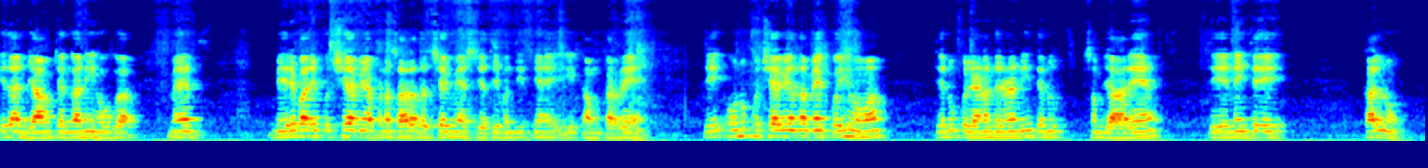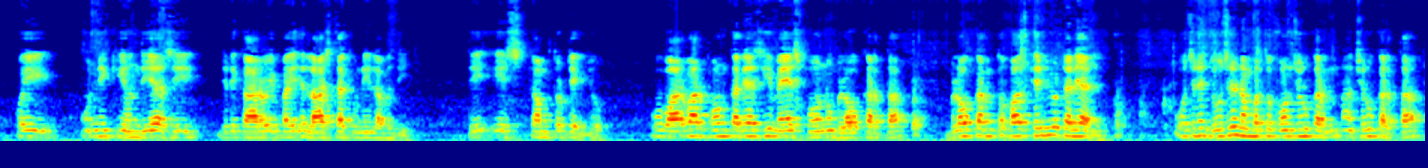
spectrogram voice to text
ਇਹਦਾ ਅੰਜਾਮ ਚੰਗਾ ਨਹੀਂ ਹੋਊਗਾ। ਮੈਂ, ਮੇਰੇ ਬਾਰੇ ਪੁੱਛਿਆ, ਮੈਂ ਆਪਣਾ ਸਾਰਾ ਦੱਸਿਆ ਵੀ ਮੈਂ ਇਸ ਜਥੇਬੰਦੀ ਤੇ ਇਹ ਕੰਮ ਕਰ ਰਿਹਾ ਹਾਂ। ਤੇ ਉਹਨੂੰ ਪੁੱਛਿਆ ਵੀ ਆਂਦਾ, ਮੈਂ ਕੋਈ ਹੋਵਾਂ, ਤੈਨੂੰ ਕੋਈ ਲੈਣਾ ਦੇਣਾ ਨਹੀਂ, ਤੈਨੂੰ ਸਮਝਾ ਰਹੇ ਹਾਂ। ਤੇ ਨਹੀਂ ਤੇ ਕੱਲ ਨੂੰ ਕੋਈ 19 ਕੀ ਹੁੰਦੀ ਹੈ ਅਸੀਂ ਜਿਹੜੀ ਕਾਰਵਾਈ ਪਾਈ ਤੇ ਲਾਸ਼ ਤੱਕ ਵੀ ਨਹੀਂ ਲੱਭਦੀ। ਤੇ ਇਸ ਕੰਮ ਤੋਂ ਟਿਕ ਜੋ ਉਹ ਵਾਰ-ਵਾਰ ਫੋਨ ਕਰ ਰਿਹਾ ਸੀ, ਮੈਂ ਇਸ ਫੋਨ ਨੂੰ ਬਲੌਕ ਕਰਤਾ। ਬਲੌਕ ਕਰਨ ਤੋਂ ਬਾਅਦ ਫਿਰ ਵੀ ਉਹ ਟਲਿਆ ਨਹੀਂ। ਉਸਨੇ ਦੂਸਰੇ ਨੰਬਰ ਤੋਂ ਫੋਨ ਸ਼ੁਰੂ ਕਰਨਾ, ਸ਼ੁਰੂ ਕਰਤਾ,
